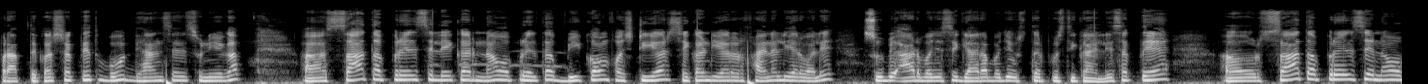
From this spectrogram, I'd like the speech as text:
प्राप्त कर सकते हैं। तो बहुत ध्यान से सुनिएगा। सात अप्रैल से लेकर नौ अप्रैल तक BCom first year second year और फाइनल ईयर वाले सुबह आठ बजे से ग्यारह बजे उत्तर पुस्तिकाएँ ले सकते हैं। और सात अप्रैल से नौ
